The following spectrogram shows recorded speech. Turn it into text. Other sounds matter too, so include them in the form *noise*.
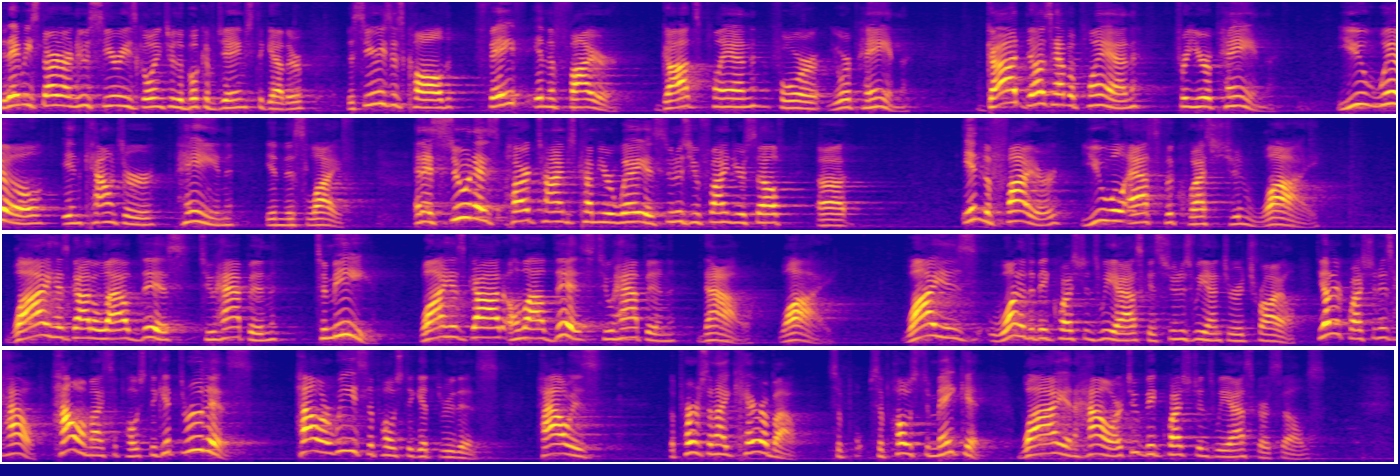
Today we start our new series going through the book of James together. The series is called Faith in the Fire God's Plan for Your Pain. God does have a plan for your pain. You will encounter pain in this life. And as soon as hard times come your way, as soon as you find yourself uh, in the fire, you will ask the question, why? Why has God allowed this to happen to me? Why has God allowed this to happen now? Why? Why is one of the big questions we ask as soon as we enter a trial. The other question is how? How am I supposed to get through this? How are we supposed to get through this? How is the person I care about supposed to make it? Why and how are two big questions we ask ourselves.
